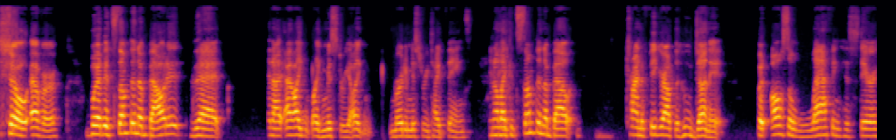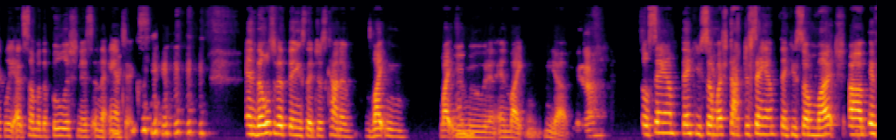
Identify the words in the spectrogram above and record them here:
show ever, but it's something about it that, and I, I like like mystery. I like murder mystery type things, and mm-hmm. I'm like it's something about trying to figure out the who done it, but also laughing hysterically at some of the foolishness and the antics. and those are the things that just kind of lighten lighten mm-hmm. the mood and, and lighten me up. Yeah. So, Sam, thank you so much. Dr. Sam, thank you so much. Um, if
